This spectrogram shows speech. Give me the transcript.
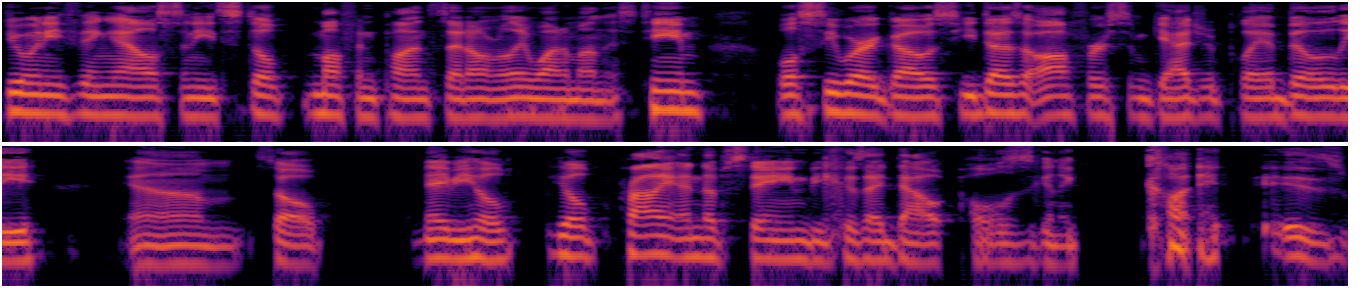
do anything else and he's still muffin punts, I don't really want him on this team. We'll see where it goes. He does offer some gadget playability. Um, so maybe he'll he'll probably end up staying because I doubt Poles is gonna cut his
